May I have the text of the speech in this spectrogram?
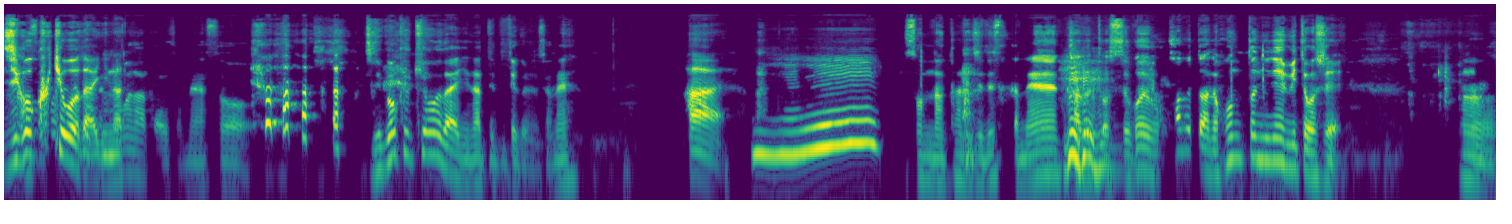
地獄兄弟になってね。そう。地獄兄弟になって出てくるんですよね。はい。そんな感じですかね。カブトすごい。カブトはね、本当にね、見てほしい。うん。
